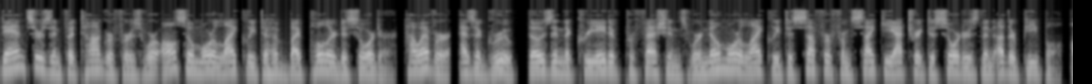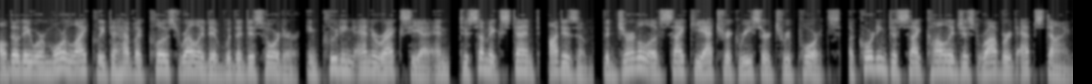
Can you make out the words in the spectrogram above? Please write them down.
Dancers and photographers were also more likely to have bipolar disorder, however, as a group, those in the creative professions were no more likely to suffer from psychiatric disorders than other people, although they were more likely to have a close relative with a disorder, including anorexia and, to some extent, autism. The Journal of Psychiatric Research reports, according to psychologist Robert Epstein,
